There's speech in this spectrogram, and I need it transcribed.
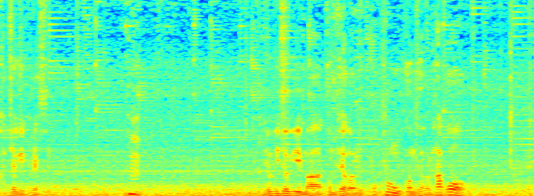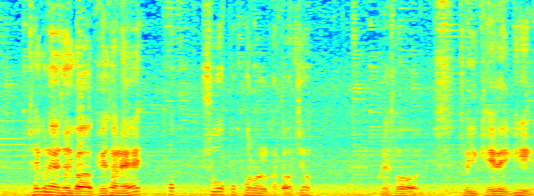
갑자기 그랬어요. 응. 여기저기 막 검색을 폭풍 검색을 하고 최근에 저희가 괴산에 폭, 수호 폭포를 갔다 왔죠. 그래서 저희 계획이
